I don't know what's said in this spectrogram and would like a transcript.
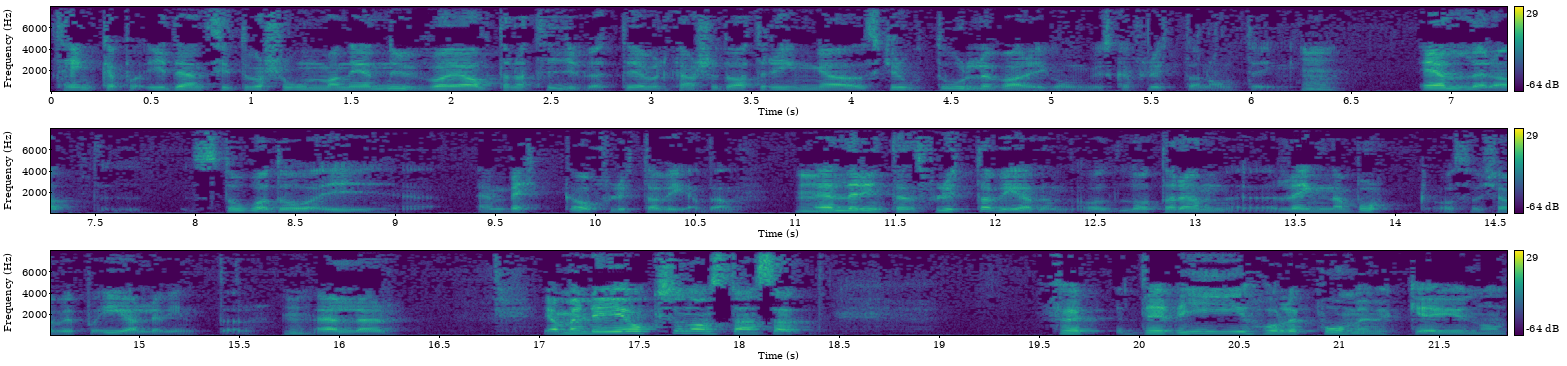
tänka på i den situation man är nu. Vad är alternativet? Det är väl kanske då att ringa Skrot-Olle varje gång vi ska flytta någonting. Mm. Eller att stå då i en vecka och flytta veden. Mm. Eller inte ens flytta veden och låta den regna bort och så kör vi på el i vinter. Mm. Eller Ja men det är också någonstans att För det vi håller på med mycket är ju någon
